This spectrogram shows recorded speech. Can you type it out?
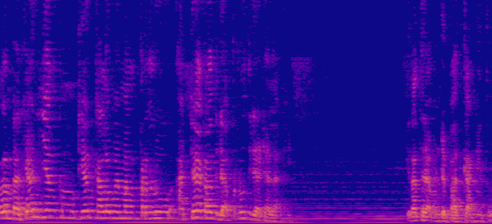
Kelembagaan yang kemudian kalau memang perlu ada, kalau tidak perlu tidak ada lagi. Kita tidak mendebatkan itu,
